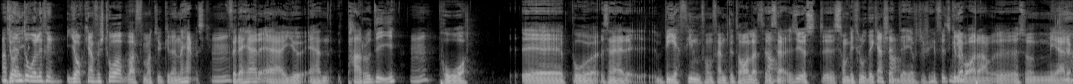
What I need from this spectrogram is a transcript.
Att det är en dålig film. Jag kan förstå varför man tycker den är hemsk. Mm. För det här är ju en parodi på eh, på sån här B-film från 50-talet. Så här, Just eh, som vi trodde kanske Ja. Day of the Triffids skulle Japp. vara. eh, Som mer,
